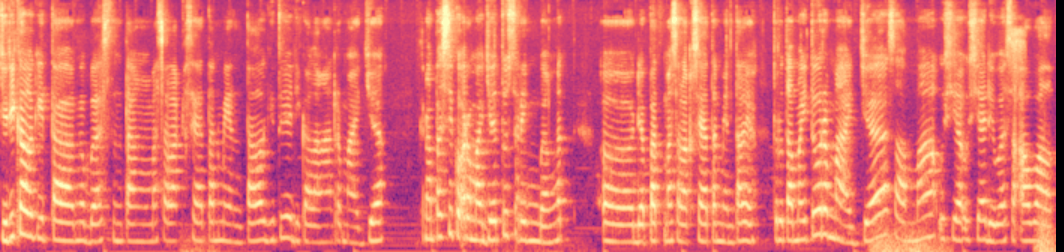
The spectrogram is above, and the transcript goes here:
Jadi kalau kita ngebahas tentang masalah kesehatan mental gitu ya di kalangan remaja, kenapa sih kok remaja tuh sering banget eh, dapat masalah kesehatan mental ya? Terutama itu remaja sama usia-usia dewasa awal.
